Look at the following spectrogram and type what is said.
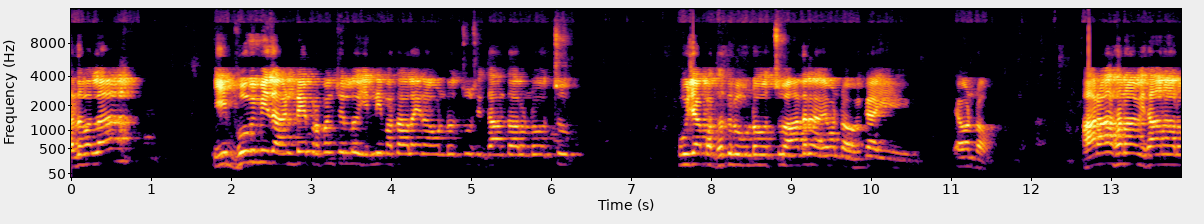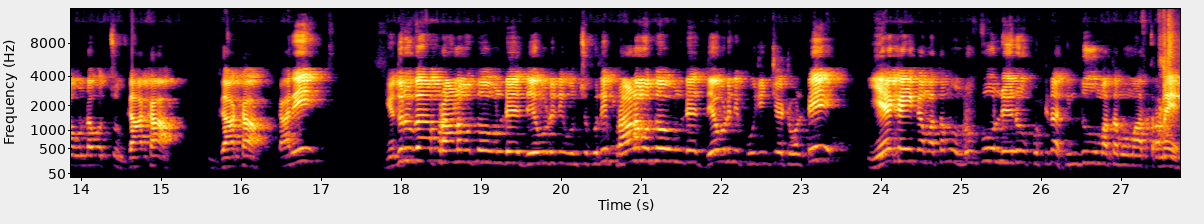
అందువల్ల ఈ భూమి మీద అంటే ప్రపంచంలో ఎన్ని మతాలైనా ఉండవచ్చు సిద్ధాంతాలు ఉండవచ్చు పూజా పద్ధతులు ఉండవచ్చు ఆదర ఏమంటాం ఇంకా ఈ ఏమంటాం ఆరాధనా విధానాలు ఉండవచ్చు. గాక గాక. కానీ ఎదురుగా ప్రాణముతో ఉండే దేవుడిని ఉంచుకుని ప్రాణముతో ఉండే దేవుడిని పూజించేటువంటి ఏకైక మతము నువ్వు నేను పుట్టిన హిందూ మతము మాత్రమే.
